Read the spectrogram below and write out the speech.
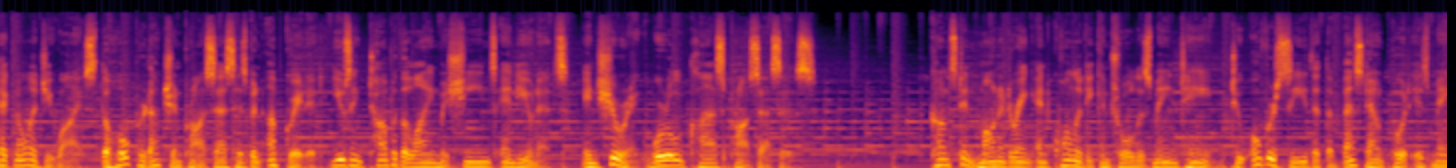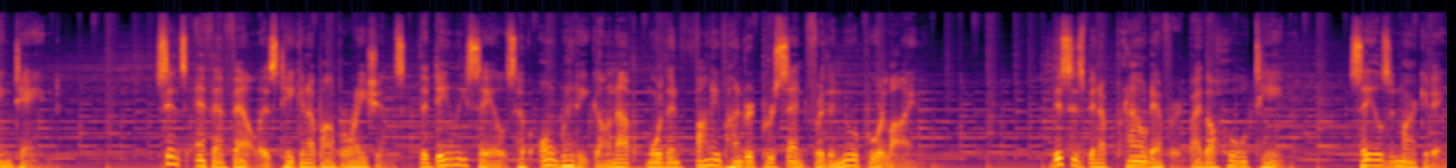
Technology-wise, the whole production process has been upgraded using top-of-the-line machines and units, ensuring world-class processes. Constant monitoring and quality control is maintained to oversee that the best output is maintained. Since FFL has taken up operations, the daily sales have already gone up more than 500% for the Nurpur line. This has been a proud effort by the whole team, sales and marketing,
